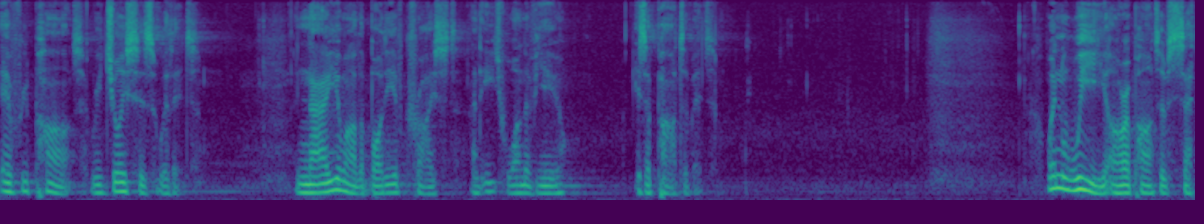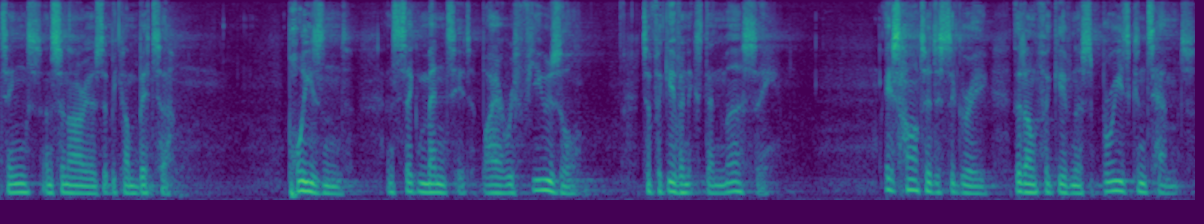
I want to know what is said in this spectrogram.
every part rejoices with it. Now you are the body of Christ, and each one of you is a part of it. When we are a part of settings and scenarios that become bitter, poisoned, and segmented by a refusal to forgive and extend mercy, it's hard to disagree that unforgiveness breeds contempt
